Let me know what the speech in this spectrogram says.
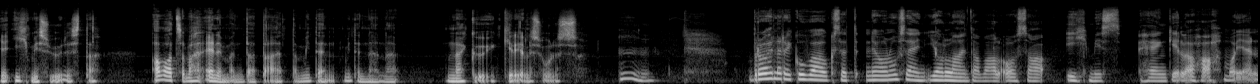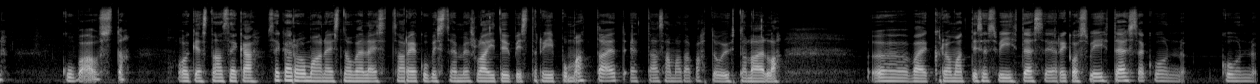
ja ihmisyydestä. Avaatko vähän enemmän tätä, että miten, miten nämä näkyy kirjallisuudessa? Mm. Broilerikuvaukset, ne on usein jollain tavalla osa ihmishenkilöhahmojen kuvausta. Oikeastaan sekä, sekä romaaneista, novelleista, sarjakuvista ja myös lajityypistä riippumatta, että, että tämä sama tapahtuu yhtä lailla ö, vaikka romanttisessa viihteessä ja rikosviihteessä kuin, kuin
